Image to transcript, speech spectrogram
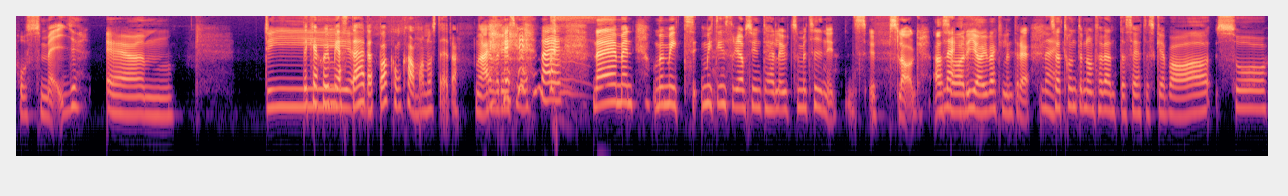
hos mig. Ehm, det... Det kanske är mer städat bakom kameran hos dig då? Nej, det mig. nej, nej men, men mitt, mitt Instagram ser ju inte heller ut som ett tidningsuppslag. Alltså Nej. det gör ju verkligen inte det. Nej. Så jag tror inte någon förväntar sig att det ska vara så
